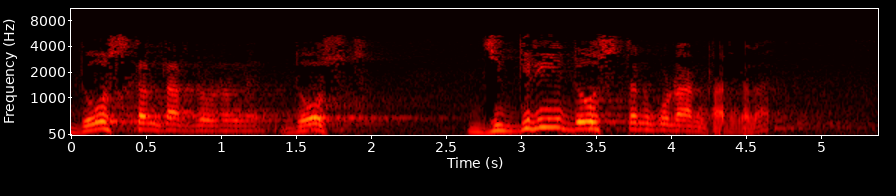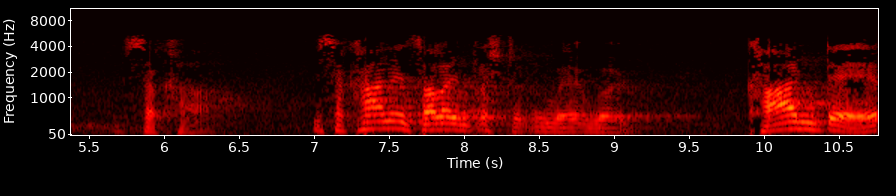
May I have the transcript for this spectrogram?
దోస్త్ అంటారు చూడండి దోస్త్. జిగ్రీ దోస్త్ అని కూడా అంటారు కదా. సఖా. ఈ సఖా అనేది చాలా ఇంట్రెస్టింగ్ వర్డ్ ఖా అంటే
